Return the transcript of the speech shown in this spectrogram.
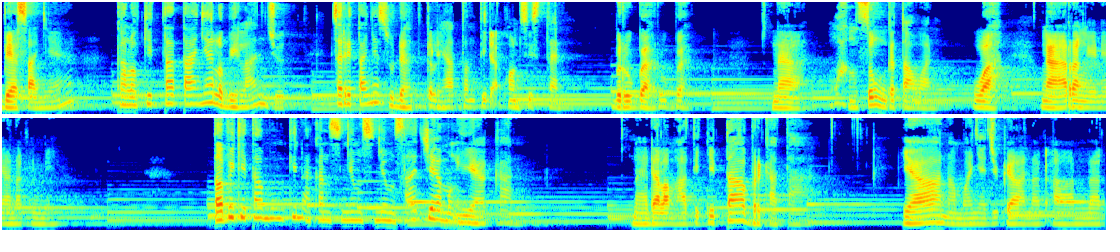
Biasanya, kalau kita tanya lebih lanjut, ceritanya sudah kelihatan tidak konsisten berubah-ubah. Nah, langsung ketahuan. Wah, ngarang ini anak ini. Tapi kita mungkin akan senyum-senyum saja mengiyakan. Nah, dalam hati kita berkata, ya namanya juga anak-anak.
